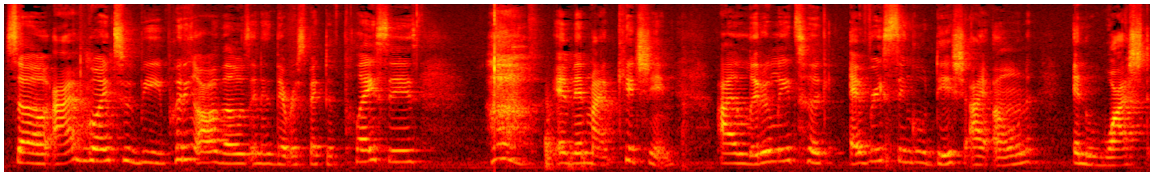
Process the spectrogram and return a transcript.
So I'm going to be putting all those in their respective places and then my kitchen. I literally took every single dish I own and washed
